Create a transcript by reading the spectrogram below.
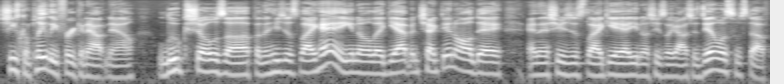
She's completely freaking out now. Luke shows up and then he's just like hey you know like you haven't checked in all day. And then she's just like yeah you know she's like i was just dealing with some stuff.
